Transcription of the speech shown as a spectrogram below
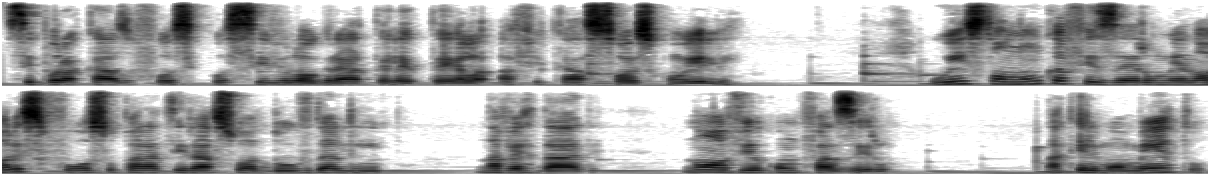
se por acaso fosse possível lograr a teletela a ficar sós com ele. Winston nunca fizera o menor esforço para tirar sua dúvida limpo. Na verdade, não havia como fazê-lo. Naquele momento,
